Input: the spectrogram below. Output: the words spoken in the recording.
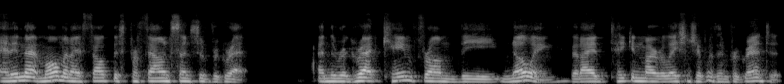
And in that moment, I felt this profound sense of regret. And the regret came from the knowing that I had taken my relationship with him for granted,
